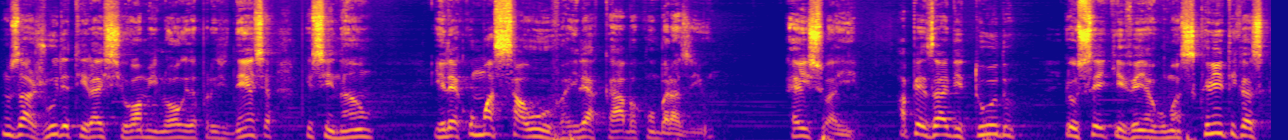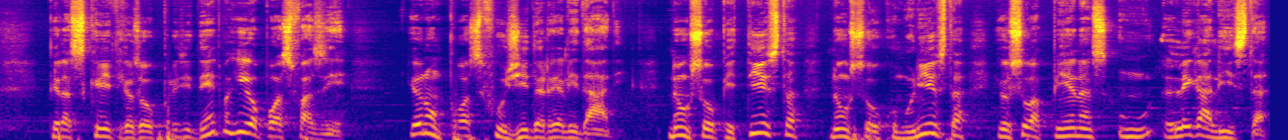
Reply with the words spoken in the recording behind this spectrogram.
nos ajude a tirar esse homem logo da presidência, porque senão ele é como uma saúva, ele acaba com o Brasil. É isso aí. Apesar de tudo, eu sei que vem algumas críticas, pelas críticas ao presidente, mas o que eu posso fazer? Eu não posso fugir da realidade. Não sou petista, não sou comunista, eu sou apenas um legalista.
